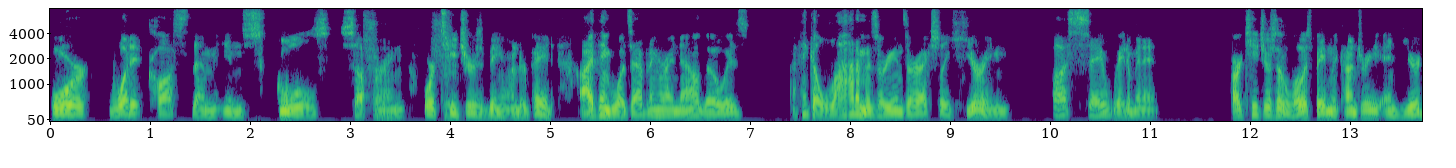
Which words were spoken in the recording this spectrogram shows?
or what it costs them in schools suffering or sure. teachers being underpaid. I think what's happening right now, though, is I think a lot of Missourians are actually hearing us say, wait a minute, our teachers are the lowest paid in the country, and you're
